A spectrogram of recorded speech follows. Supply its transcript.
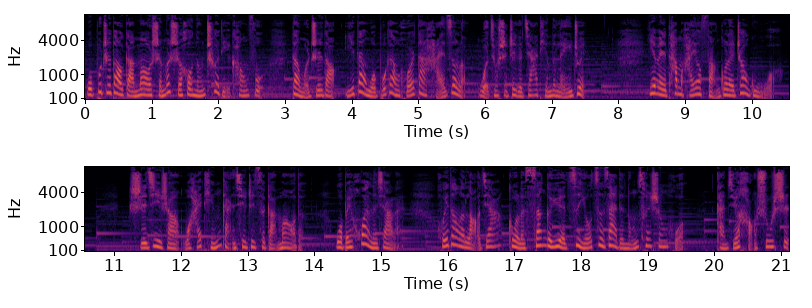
我不知道感冒什么时候能彻底康复，但我知道一旦我不干活带孩子了，我就是这个家庭的累赘，因为他们还要反过来照顾我。实际上，我还挺感谢这次感冒的，我被换了下来，回到了老家，过了三个月自由自在的农村生活，感觉好舒适。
